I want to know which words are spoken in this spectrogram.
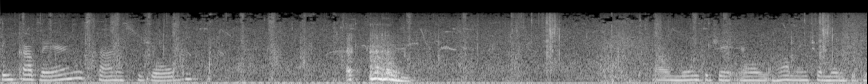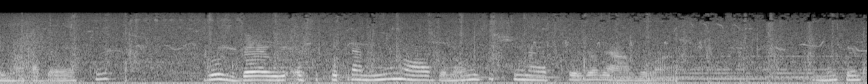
tem cavernas, tá, nesse jogo. É um mundo de. É um, realmente é um mundo de mapa aberto. Gooseberry, acho que pra mim é nova, não existia na época que eu jogava, eu acho. Muito tempo.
